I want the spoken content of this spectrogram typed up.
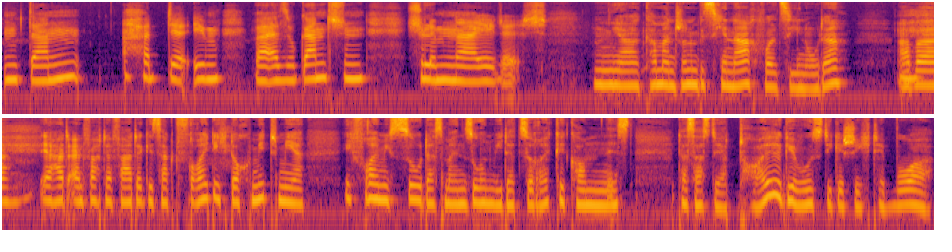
Und dann hat er eben, war er so ganz schön schlimm neidisch. Ja, kann man schon ein bisschen nachvollziehen, oder? Aber er hat einfach der Vater gesagt, freu dich doch mit mir. Ich freue mich so, dass mein Sohn wieder zurückgekommen ist. Das hast du ja toll gewusst, die Geschichte. Boah.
